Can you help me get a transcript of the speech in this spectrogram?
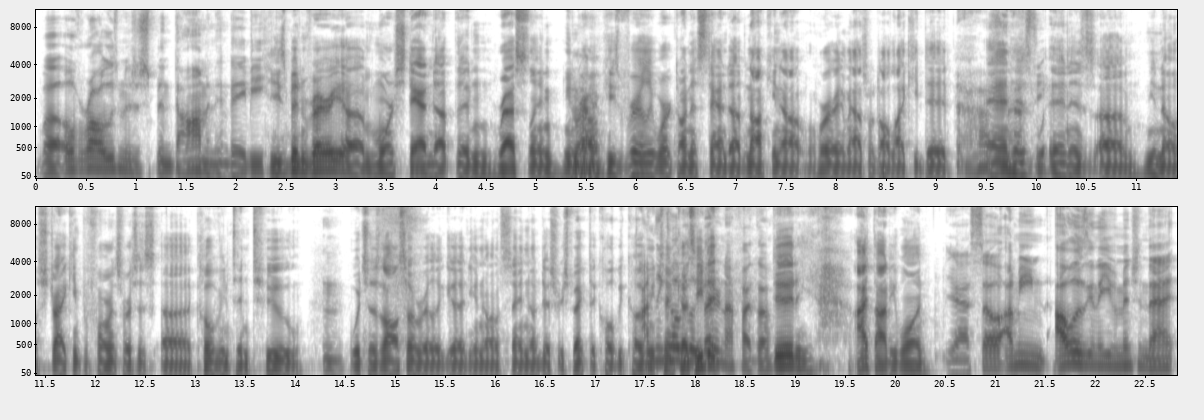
But overall, Usman's just been dominant, baby. He's been very uh, more stand up than wrestling. You know, Right. he's really worked on his stand up, knocking out Jorge Masvidal like he did, Ah, and his nasty. and his um, you know striking performance versus uh, Covington two, which is also really good. You know, I'm saying no disrespect to Colby Mm. Covington because he did. that fight, though. Dude, he- I thought he won. Yeah, so I mean, I was gonna even mention that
